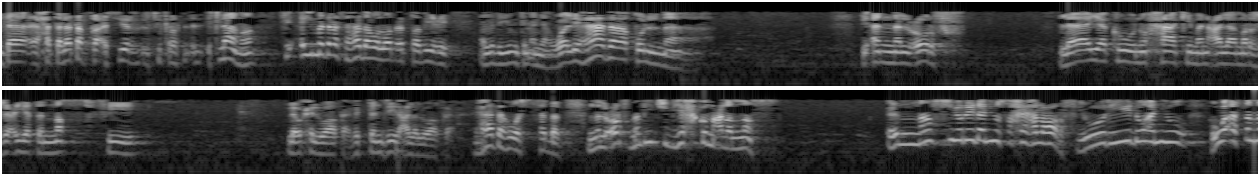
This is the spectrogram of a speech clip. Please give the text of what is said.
أنت حتى لا تبقى أسير فكرة الإسلام في أي مدرسة هذا هو الوضع الطبيعي الذي يمكن أن يحصل ولهذا قلنا بأن العرف لا يكون حاكما على مرجعية النص في لوح الواقع في التنزيل على الواقع. هذا هو السبب أن العرف ما بيجي بيحكم على النص. النص يريد أن يصحح العرف يريد أن ي... هو أصلا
